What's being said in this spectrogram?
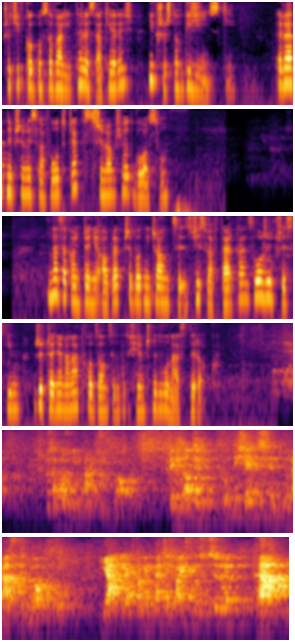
przeciwko głosowali Teresa Kiereś i Krzysztof Giziński. Radny Przemysław Łódczak wstrzymał się od głosu. Na zakończenie obrad przewodniczący Zdzisław Tarka złożył wszystkim życzenia na nadchodzący 2012 rok. Szanowni Państwo, w tym nowym 2012 roku ja, jak pamiętacie Państwo, życzyłem prawdy.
